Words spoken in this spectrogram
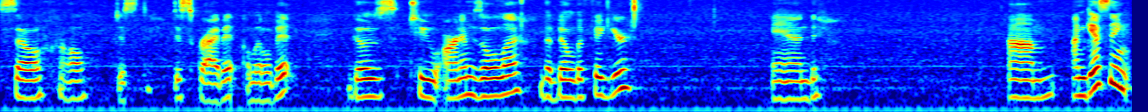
so I'll just describe it a little bit. Goes to Arnim Zola, the Build-A-Figure, and um, I'm guessing,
